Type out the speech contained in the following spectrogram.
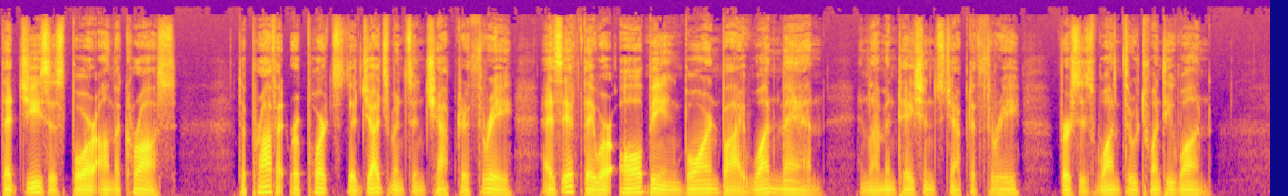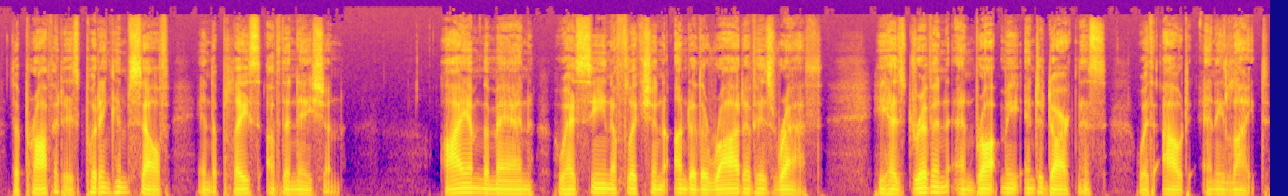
that Jesus bore on the cross. The prophet reports the judgments in chapter 3 as if they were all being borne by one man in Lamentations chapter 3 verses 1 through 21. The prophet is putting himself in the place of the nation. I am the man who has seen affliction under the rod of his wrath. He has driven and brought me into darkness without any light.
